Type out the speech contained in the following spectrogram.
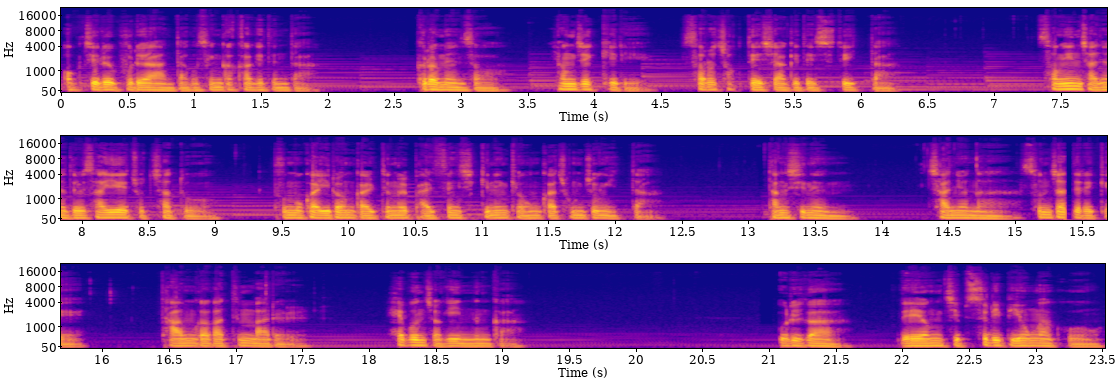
억지를 부려야 한다고 생각하게 된다. 그러면서 형제끼리 서로 적대시하게 될 수도 있다. 성인 자녀들 사이에조차도 부모가 이런 갈등을 발생시키는 경우가 종종 있다. 당신은 자녀나 손자들에게 다음과 같은 말을 해본 적이 있는가? 우리가 내영 집수리 비용하고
